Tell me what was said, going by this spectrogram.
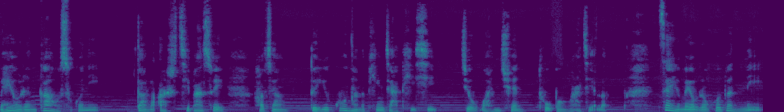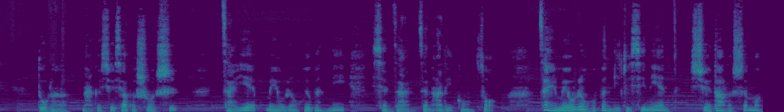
没有人告诉过你，到了二十七八岁，好像对于姑娘的评价体系就完全土崩瓦解了，再也没有人会问你。读了哪个学校的硕士，再也没有人会问你现在在哪里工作，再也没有人会问你这些年学到了什么，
